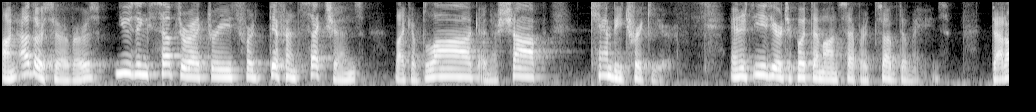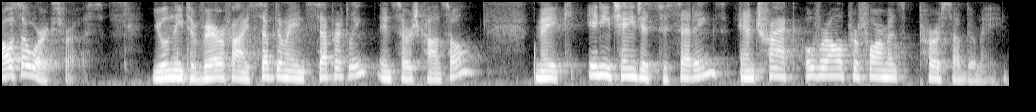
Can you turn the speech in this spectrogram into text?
On other servers, using subdirectories for different sections, like a blog and a shop, can be trickier. And it's easier to put them on separate subdomains. That also works for us. You'll need to verify subdomains separately in Search Console, make any changes to settings, and track overall performance per subdomain.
